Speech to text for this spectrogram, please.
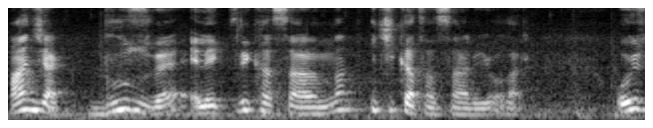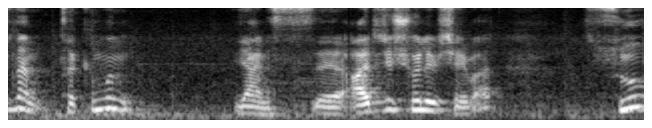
Ancak buz ve elektrik hasarından iki kat hasar yiyorlar. O yüzden takımın yani e, ayrıca şöyle bir şey var. Su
